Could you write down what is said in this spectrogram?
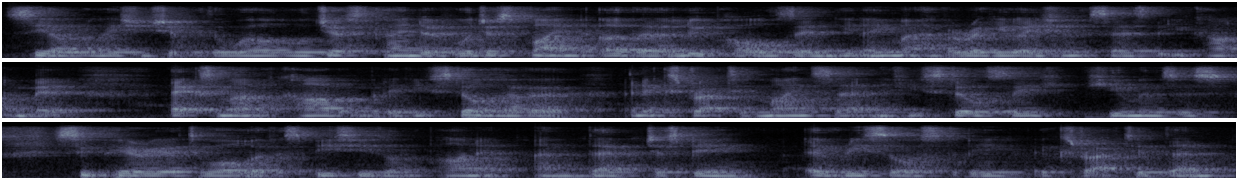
see our relationship with the world. We'll just kind of we'll just find other loopholes in. You know, you might have a regulation that says that you can't emit X amount of carbon, but if you still have a, an extractive mindset and if you still see humans as superior to all other species on the planet and they're just being a resource to be extracted, then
